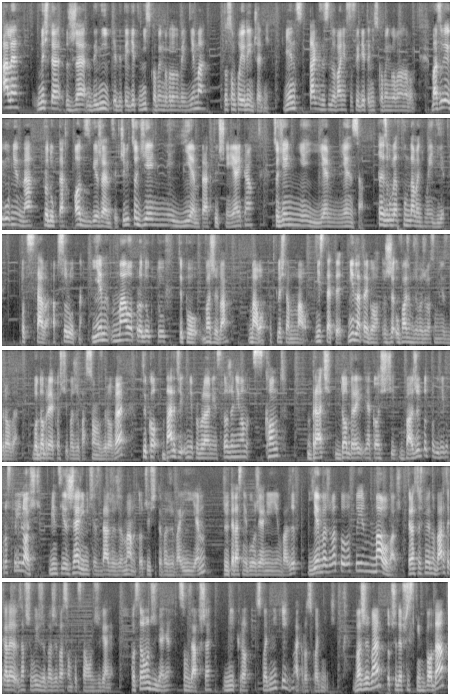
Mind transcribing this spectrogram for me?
Ale myślę, że dni, kiedy tej diety niskowęglowodanowej nie ma, to są pojedyncze dni. Więc tak zdecydowanie stosuję dietę niskowęglowodanową. Bazuję głównie na produktach odzwierzęcych, czyli codziennie jem praktycznie jajka, codziennie jem mięsa. To jest w ogóle fundament mojej diety. Podstawa, absolutna. Jem mało produktów typu warzywa, Mało, podkreślam mało. Niestety, nie dlatego, że uważam, że warzywa są niezdrowe, bo dobre jakości warzywa są zdrowe, tylko bardziej u mnie problemem jest to, że nie mam skąd brać dobrej jakości warzyw w odpowiedniej po prostu ilości. Więc jeżeli mi się zdarzy, że mam, to oczywiście te warzywa i jem, żeby teraz nie było, że ja nie jem warzyw, jem warzywa, po prostu jem mało warzyw. Teraz ktoś powie, no Bartek, ale zawsze mówisz, że warzywa są podstawą odżywiania. Podstawą odżywiania są zawsze mikroskładniki, makroskładniki. Warzywa to przede wszystkim woda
